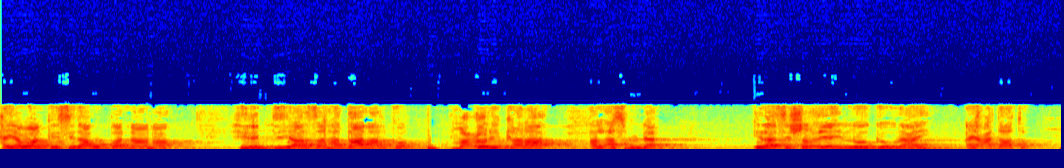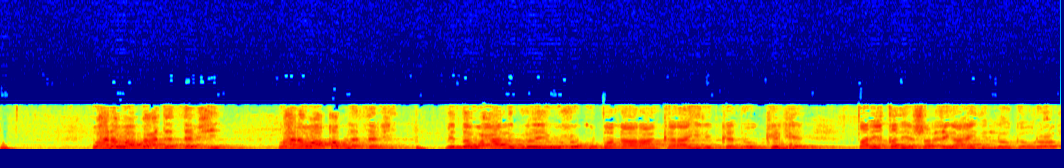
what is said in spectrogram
xayawaankii sidaa u banaanaa hilib diyaarsan haddaan arko ma cuni karaa alaslu laa ilaa si sharciga in loo gowracay ay caddaato waxna waa bacda dabxi waxna waa qabla dabxi midna waxaa lagu leeyahay wuxuu ku banaanaan karaa hilibkan oo keliya ariiqadii sharciga ahayd in loo gowraco.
